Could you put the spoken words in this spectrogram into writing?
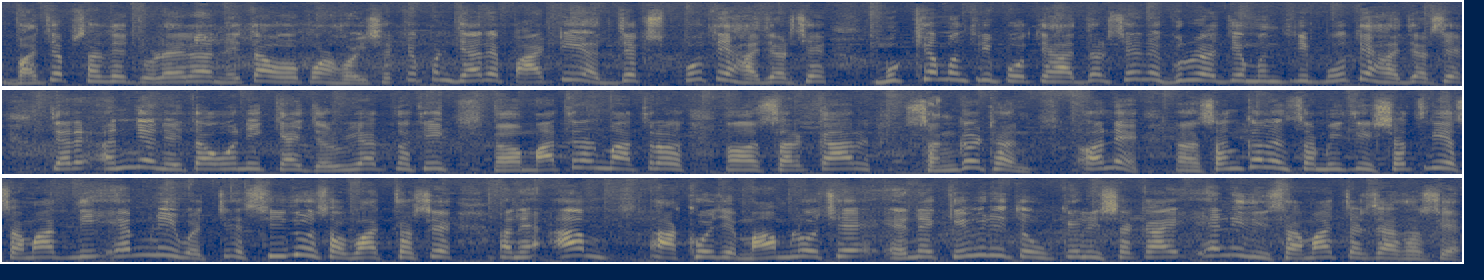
ભાજપ સાથે જોડાયેલા નેતાઓ પણ હોઈ શકે. પણ જ્યારે પાર્ટી અધ્યક્ષ પોતે હાજર છે, મુખ્યમંત્રી પોતે હાજર છે અને ગૃહ રાજ્યમંત્રી પોતે હાજર છે છે. ત્યારે અન્ય નેતાઓની ક્યાંય જરૂરિયાત નથી. માત્ર માત્ર સરકાર, સંગઠન અને સંકલન સમિતિ, ક્ષત્રિય સમાજની એમની વચ્ચે સીધો સંવાદ થશે અને આમ આખો જે મામલો છે એને કેવી રીતે ઉકેલી શકાય એની દિશામાં ચર્ચા થશે.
